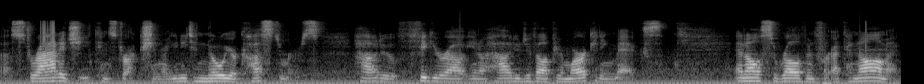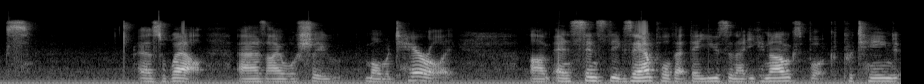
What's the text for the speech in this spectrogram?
uh, strategy construction. Right? You need to know your customers, how to figure out you know how to develop your marketing mix, and also relevant for economics as well, as I will show you momentarily. Um, and since the example that they used in that economics book pertained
